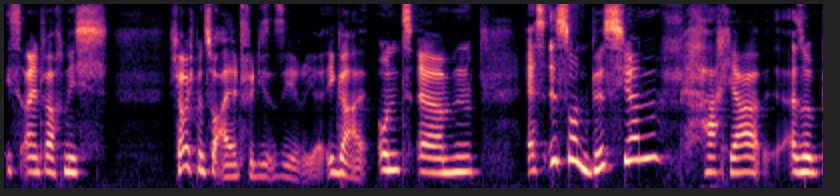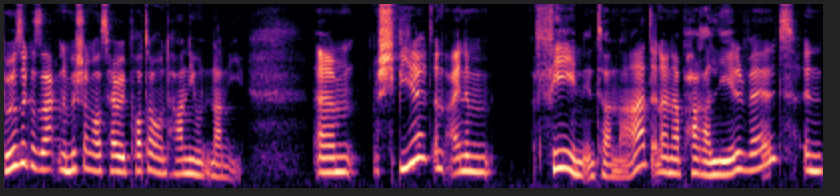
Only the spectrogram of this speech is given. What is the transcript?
ist einfach nicht. Ich glaube, ich bin zu alt für diese Serie. Egal. Und ähm, es ist so ein bisschen, ach ja, also böse gesagt, eine Mischung aus Harry Potter und Honey und Nanny. Ähm, spielt in einem Feeninternat, in einer Parallelwelt. In,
